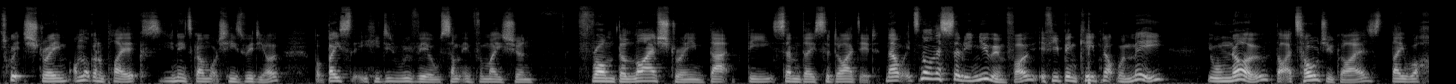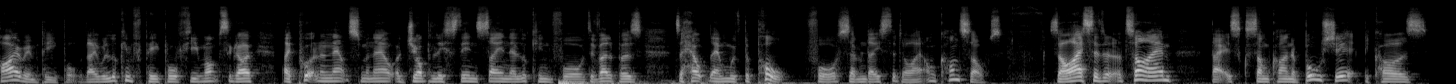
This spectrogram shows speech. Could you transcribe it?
Twitch stream. I'm not going to play it because you need to go and watch his video. But basically, he did reveal some information from the live stream that the Seven Days to Die did. Now, it's not necessarily new info. If you've been keeping up with me, you'll know that I told you guys they were hiring people. They were looking for people a few months ago. They put an announcement out, a job listing saying they're looking for developers to help them with the port for Seven Days to Die on consoles. So I said at the time, that is some kind of bullshit because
